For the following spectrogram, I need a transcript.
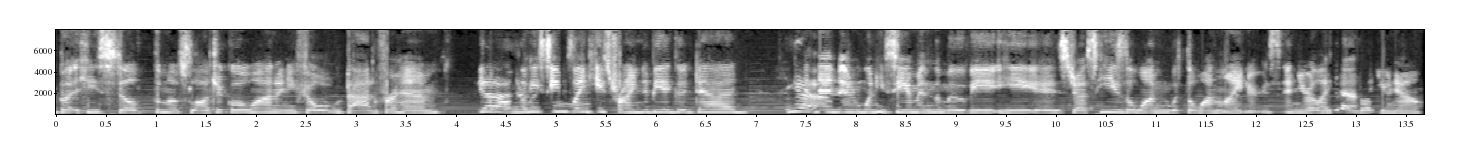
But he's still the most logical one, and you feel bad for him. Yeah, he like, seems like he's trying to be a good dad. Yeah, And then and when you see him in the movie, he is just he's the one with the one liners. And you're like, Yeah. I you know.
